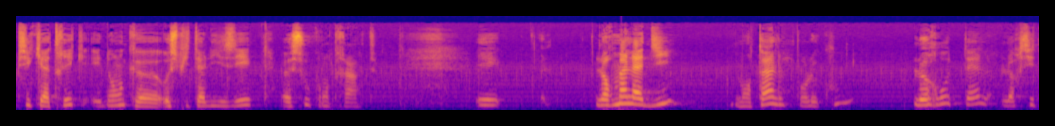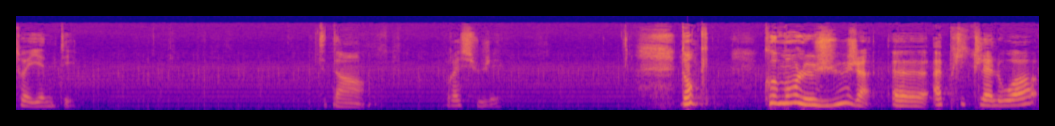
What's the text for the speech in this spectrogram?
psychiatriques et donc hospitalisées sous contrainte. Et leur maladie mentale, pour le coup, leur ôte-t-elle leur citoyenneté C'est un vrai sujet. Donc, comment le juge euh, applique la loi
